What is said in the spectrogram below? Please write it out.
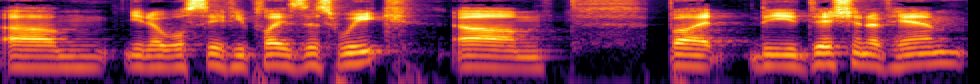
um, you know, we'll see if he plays this week. Um, but the addition of him,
